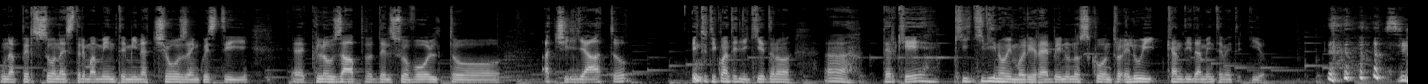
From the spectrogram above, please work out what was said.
una persona estremamente minacciosa in questi eh, close-up del suo volto accigliato e tutti quanti gli chiedono ah, perché? Chi, chi, di noi morirebbe in uno scontro? E lui candidamente mette io. sì.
